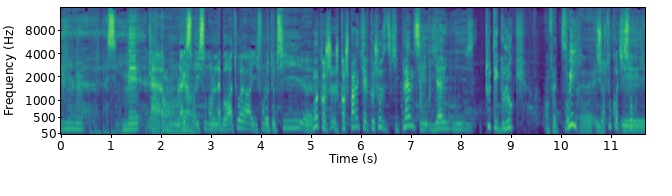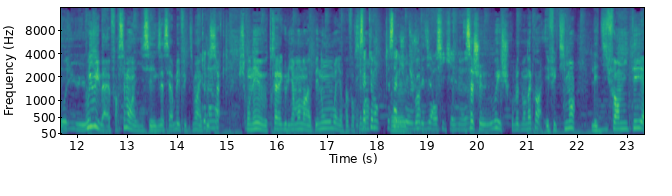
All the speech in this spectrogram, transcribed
lumineux. C'est- Mais là, attends, bon, là ils sont ils sont dans le laboratoire, ils font l'autopsie. euh, Moi, quand je, quand je parlais de quelque chose qui plane, c'est il y a une- tout est glauque en fait. Oui, Euh, et- surtout quand ils et- sont au niveau du. Oui, oui, bah forcément, il s'est exacerbé effectivement avec Totalement. le cirque, puisqu'on est euh, très régulièrement dans la pénombre, il n'y a pas forcément. Exactement. C'est ça que Euh, je, tu je vois. voulais dire aussi qu'il y a une. Ça, je, oui, je suis complètement d'accord. Effectivement, les difformités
